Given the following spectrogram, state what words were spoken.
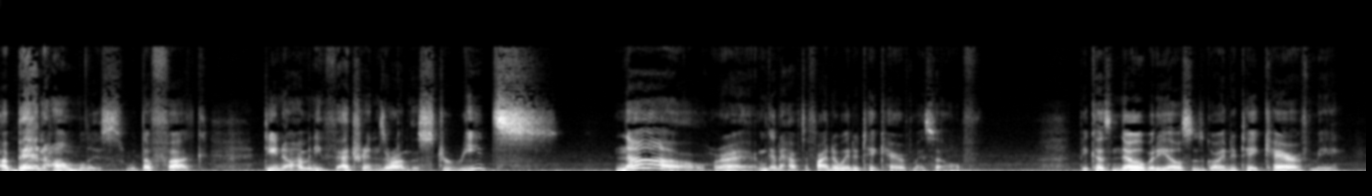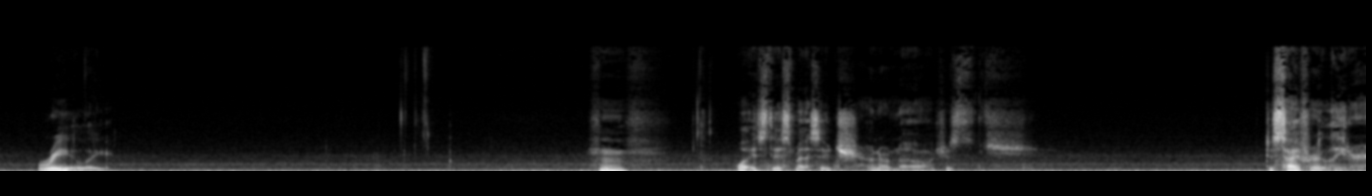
I've been homeless. What the fuck? Do you know how many veterans are on the streets? No. Right. I'm going to have to find a way to take care of myself. Because nobody else is going to take care of me. Really. Hmm. What is this message? I don't know. Just decipher it later.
